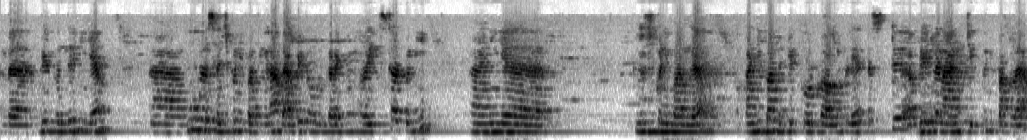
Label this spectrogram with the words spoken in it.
அந்த அப்டேட் வந்து நீங்க கூகுள்ல சர்ச் பண்ணி பார்த்தீங்கன்னா அந்த அப்டேட் உங்களுக்கு கிடைக்கும். அதை இன்ஸ்டால் பண்ணி நீங்கள் நீங்க யூஸ் பண்ணி பாருங்க. கண்டிப்பா அந்த ட்ரிக் ஒர்க் ஆகும். லேட்டஸ்ட் அப்டேட்ல நான் இன்னும் செக் பண்ணி பார்க்கல.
